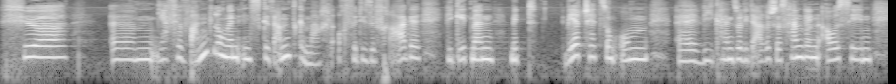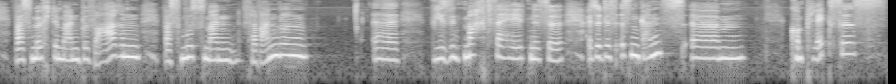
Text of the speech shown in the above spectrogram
für ähm, ja für Wandlungen insgesamt gemacht, auch für diese Frage, wie geht man mit Wertschätzung um, äh, wie kann solidarisches Handeln aussehen, was möchte man bewahren, was muss man verwandeln, äh, wie sind Machtverhältnisse. Also das ist ein ganz ähm, komplexes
